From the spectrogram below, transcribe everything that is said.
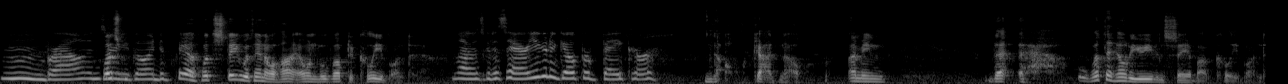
hmm browns Let's- are you going to Yeah, let's stay within Ohio and move up to Cleveland. i was gonna say are you gonna go for baker No, God, no. I mean, that. What the hell do you even say about Cleveland?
